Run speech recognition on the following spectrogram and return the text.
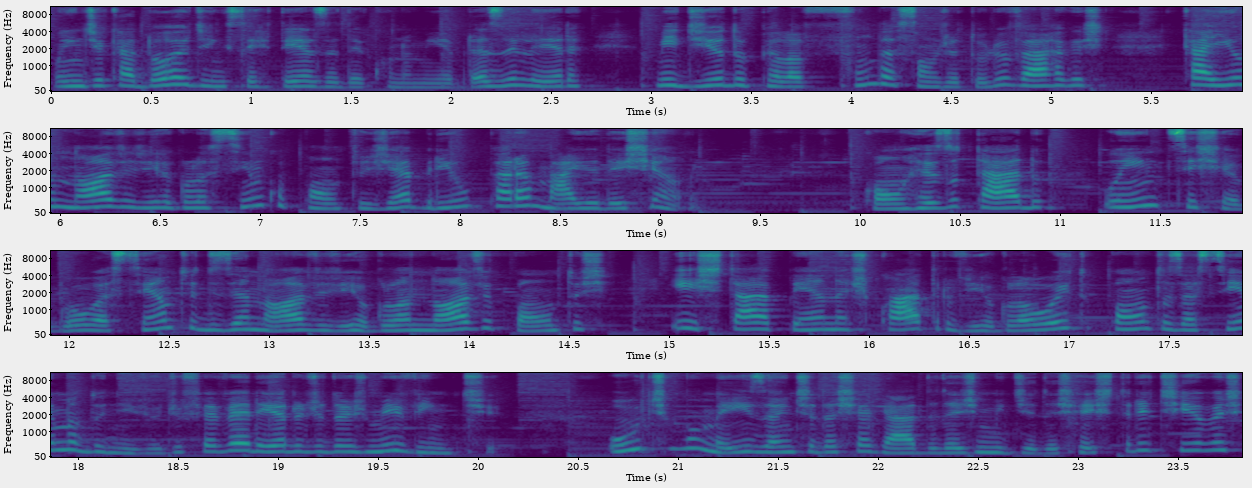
O indicador de incerteza da economia brasileira, medido pela Fundação Getúlio Vargas, caiu 9,5 pontos de abril para maio deste ano. Com o resultado, o índice chegou a 119,9 pontos e está apenas 4,8 pontos acima do nível de fevereiro de 2020, último mês antes da chegada das medidas restritivas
